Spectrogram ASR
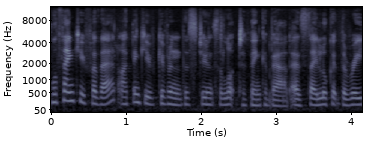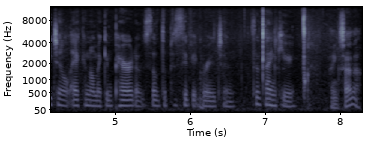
Well, thank you for that. I think you've given the students a lot to think about as they look at the regional economic imperatives of the Pacific region. So thank you. Thanks, Anna.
